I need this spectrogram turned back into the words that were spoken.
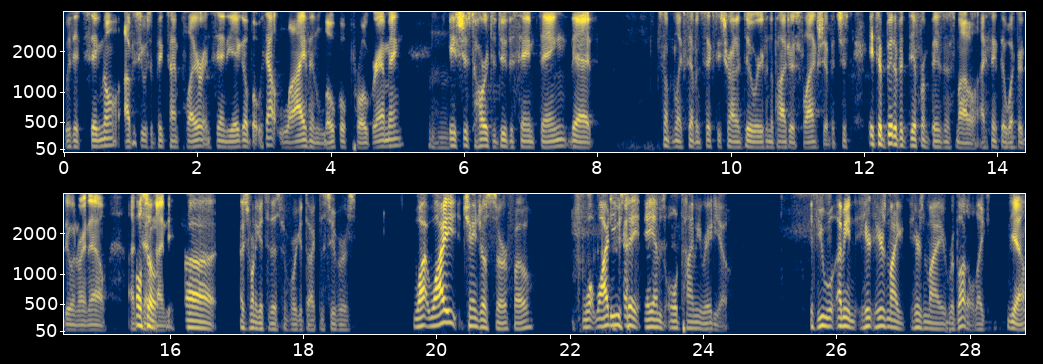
with its signal, obviously was a big time player in San Diego, but without live and local programming, Mhm. it's just hard to do the same thing that something like 760 is trying to do, or even the Padres flagship. It's just it's a bit of a different business model, I think, than what they're doing right now on Also, 1090. Uh, I just want to get to this before we get back to supers. Why why change a surfo? What why do you say AM's old timey radio? If you, I mean, here, here's my here's my rebuttal. Like, Yeah,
